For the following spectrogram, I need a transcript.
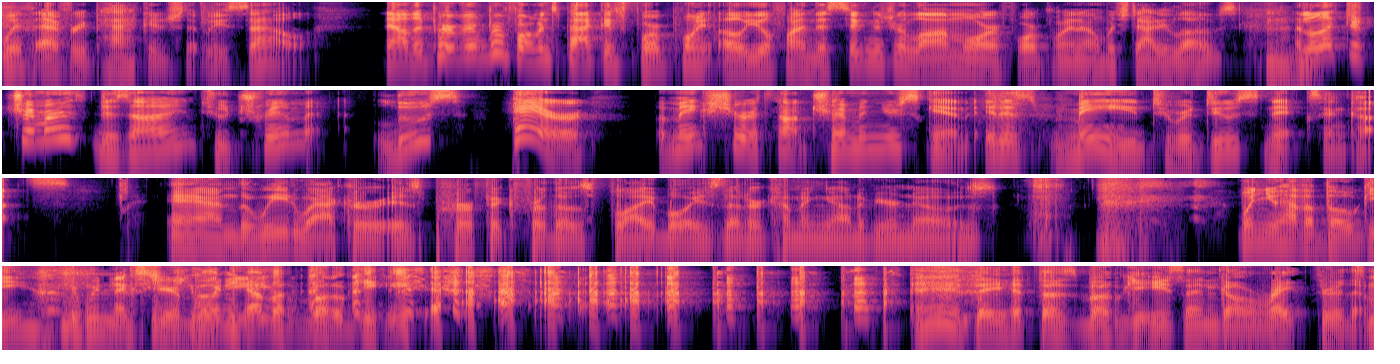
with every package that we sell. Now, the perfect performance package 4.0, you'll find the signature lawnmower 4.0, which Daddy loves, Mhm. an electric trimmer designed to trim loose hair, but make sure it's not trimming your skin. It is made to reduce nicks and cuts. And the weed whacker is perfect for those fly boys that are coming out of your nose. When you have a bogey When, next to your when boogie, you have a bogey. they hit those bogeys and go right through them.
